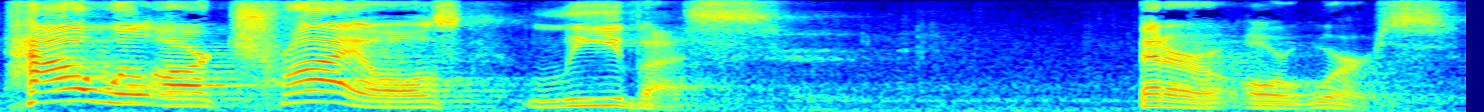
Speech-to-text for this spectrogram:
how will our trials leave us? Better or worse?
